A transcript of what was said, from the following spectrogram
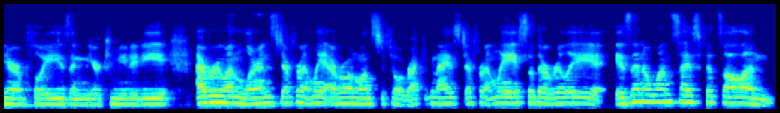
your employees and your community everyone learns differently. Everyone wants to feel recognized differently. So there really isn't a one size fits all. And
